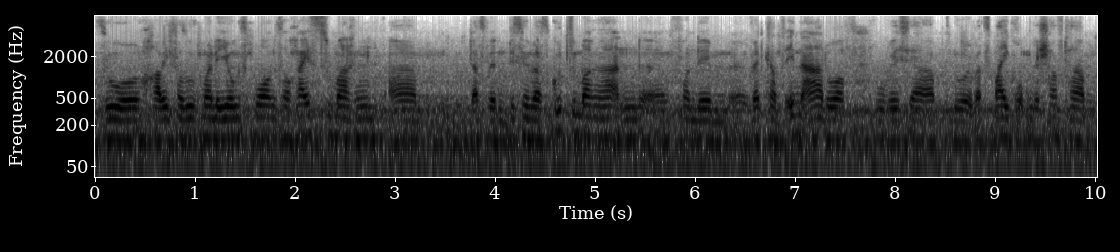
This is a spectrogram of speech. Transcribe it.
so habe ich versucht, meine Jungs morgens auch heiß zu machen, ähm, dass wir ein bisschen was gut zu machen hatten äh, von dem äh, Wettkampf in Adorf, wo wir es ja nur über zwei Gruppen geschafft haben,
